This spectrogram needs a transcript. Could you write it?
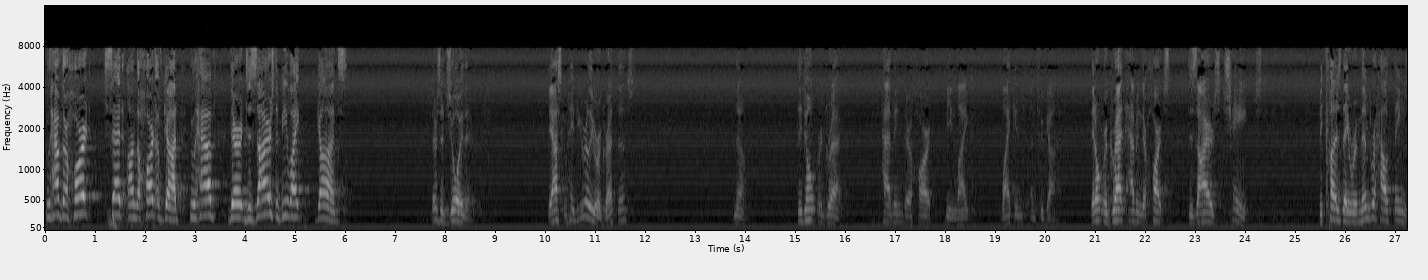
who have their heart set on the heart of God, who have their desires to be like God's, there's a joy there. You ask them, hey, do you really regret this? No. They don't regret having their heart being like, likened unto God. They don't regret having their heart's desires changed because they remember how things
